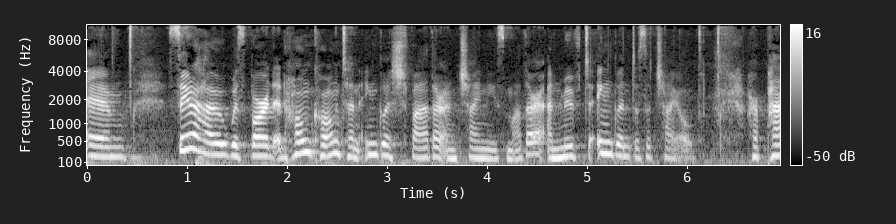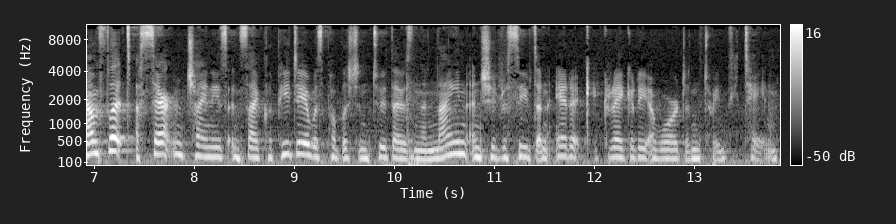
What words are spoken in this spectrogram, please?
Um, Sarah Howe was born in Hong Kong to an English father and Chinese mother and moved to England as a child. Her pamphlet, A Certain Chinese Encyclopedia, was published in 2009 and she received an Eric Gregory Award in 2010.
